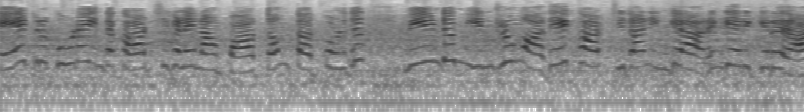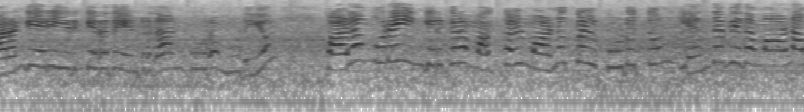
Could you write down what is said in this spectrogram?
நேற்று கூட இந்த காட்சிகளை நாம் பார்த்தோம். தற்பொழுது மீண்டும் இன்றும் அதே காட்சி தான் இங்கே அரங்கேறிக்கிற அரங்கேறி இருக்கிறது என்றுதான் கூற முடியும். பலமுறை இங்க இருக்கிற மக்கள் மனுக்கள் கொடுத்தும் எந்த விதமான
